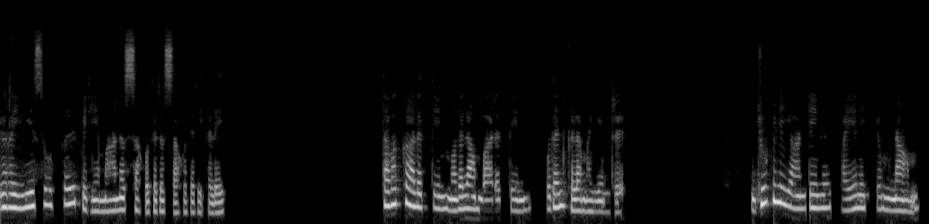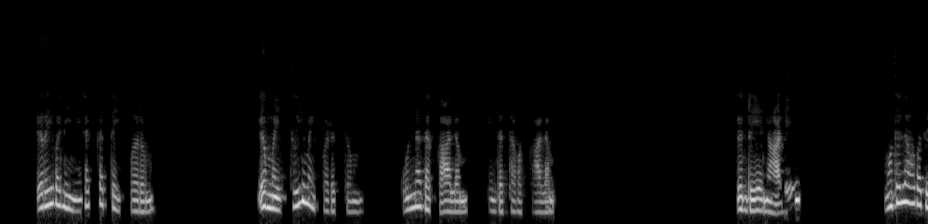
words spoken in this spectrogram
இறை இயேசுவுக்குள் பிரியமான சகோதர சகோதரிகளே தவக்காலத்தின் முதலாம் வாரத்தின் புதன்கிழமை என்று ஜூபிலி ஆண்டில் பயணிக்கும் நாம் இறைவனின் இரக்கத்தை பெறும் எம்மை தூய்மைப்படுத்தும் உன்னத காலம் இந்த தவக்காலம். இன்றைய நாளில் முதலாவது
